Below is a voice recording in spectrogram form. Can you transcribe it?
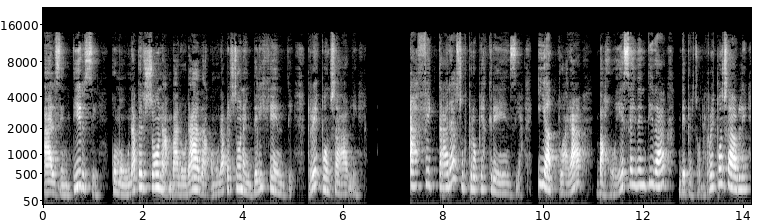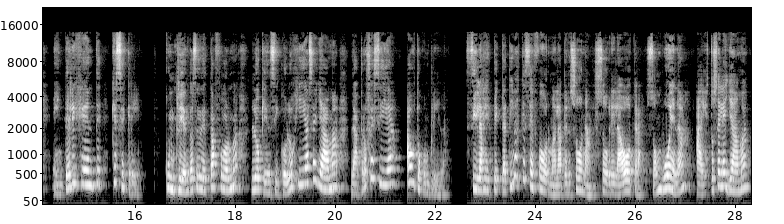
al sentirse como una persona valorada, como una persona inteligente, responsable, afectará sus propias creencias y actuará bajo esa identidad de persona responsable e inteligente que se cree, cumpliéndose de esta forma lo que en psicología se llama la profecía autocumplida. Si las expectativas que se forma la persona sobre la otra son buenas, a esto se le llama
